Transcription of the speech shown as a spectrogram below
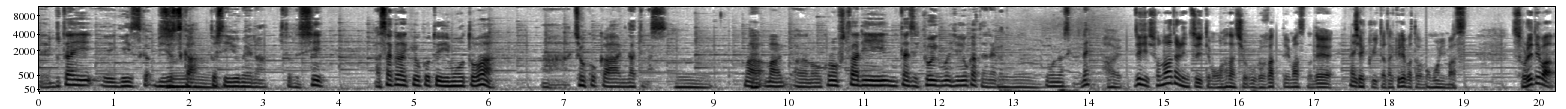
えー舞台えー芸術家、美術家として有名な人ですし、朝倉京子という妹は、あー彫刻家になっています。うん。まあ、ねまあ、あの、この二人に対する教育も非常に良かったんじゃないかと思いますけどね。はい。ぜひそのあたりについてもお話を伺っていますので、はいチェックいただければと思います。それでは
